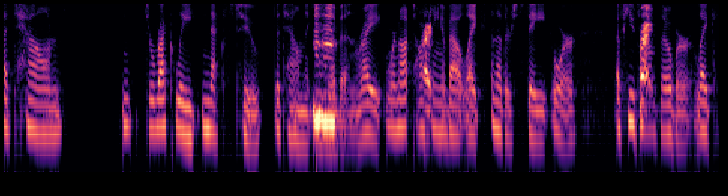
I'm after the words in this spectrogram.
a town directly next to the town that you mm-hmm. live in, right? We're not talking right. about like another state or a few towns right. over. Like,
